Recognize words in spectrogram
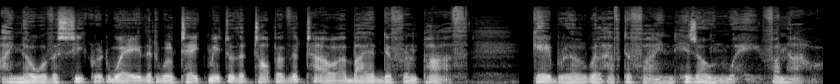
I know of a secret way that will take me to the top of the tower by a different path. Gabriel will have to find his own way for now.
